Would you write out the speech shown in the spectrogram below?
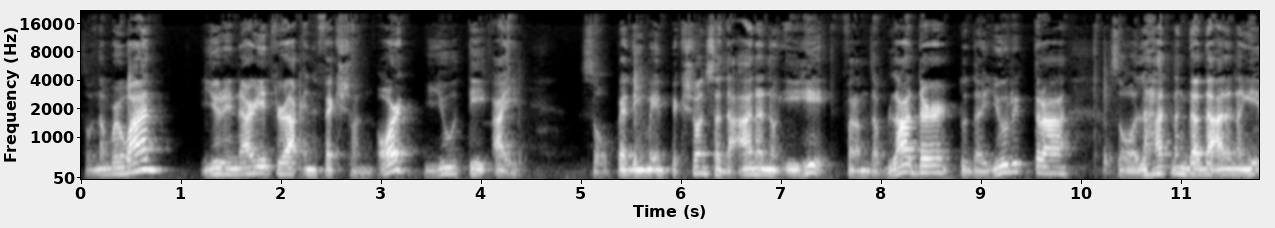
So, number one, urinary tract infection or UTI. So, pwedeng may infeksyon sa daanan ng ihi from the bladder to the urethra. So, lahat ng dadaanan ng ihi,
